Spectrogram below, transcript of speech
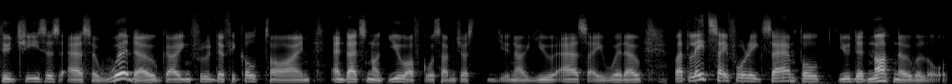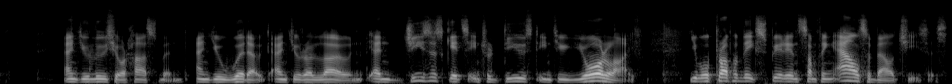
to Jesus as a widow going through a difficult time. And that's not you, of course, I'm just, you know, you as a widow. But let's say, for example, you did not know the Lord and you lose your husband and you're widowed and you're alone and Jesus gets introduced into your life, you will probably experience something else about Jesus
